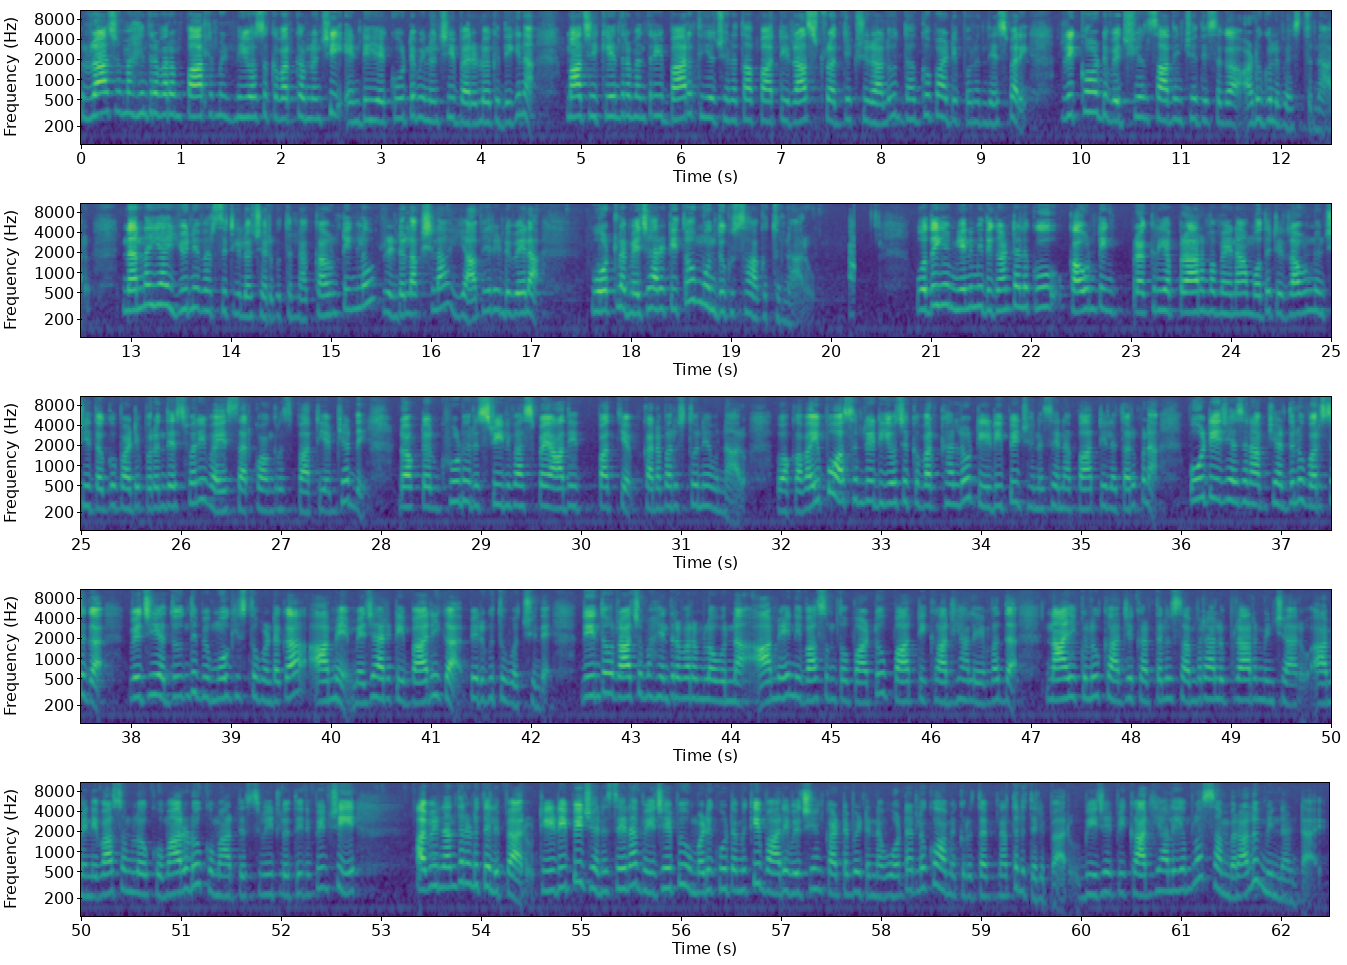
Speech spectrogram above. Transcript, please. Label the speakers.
Speaker 1: Rajamahendravaram parliament నియోజకవర్గం నుంచి NDA కూటమి నుంచి బరిలోకి దిగిన మాజీ కేంద్ర మంత్రి భారతీయ జనతా పార్టీ రాష్ట్ర అధ్యక్షురాలు దగ్గుపాటి పురంధేశ్వరి రికార్డు విజయం సాధించే దిశగా అడుగులు వేస్తున్నారు. నన్నయ్య యూనివర్సిటీలో జరుగుతున్న కౌంటింగ్లో రెండు లక్షల యాభై రెండు వేల ఓట్ల మెజారిటీతో ముందుకు సాగుతున్నారు. ఉదయం ఎనిమిది గంటలకు కౌంటింగ్ ప్రక్రియ ప్రారంభమైన మొదటి రౌండ్ నుంచి దగ్గుబాటి పురంధేశ్వరి వైఎస్ఆర్ కాంగ్రెస్ పార్టీ అభ్యర్థి డాక్టర్ గూడూరి శ్రీనివాస్పై ఆధిపత్యం కనబరుస్తూనే ఉన్నారు. ఒకవైపు అసెంబ్లీ నియోజకవర్గాల్లో టీడీపీ జనసేన పార్టీల తరపున పోటీ చేసిన అభ్యర్థులు వరుసగా విజయ దుందుబి మోగిస్తూ ఉండగా ఆమె మెజారిటీ భారీగా పెరుగుతూ వచ్చింది. దీంతో రాజమహేంద్రవరంలో ఉన్న ఆమె నివాసంతో పాటు పార్టీ కార్యాలయం వద్ద నాయకులు కార్యకర్తలు సంబరాలు ప్రారంభించారు. ఆమె నివాసంలో కుమారుడు కుమార్తె స్వీట్లు తినిపించి అభినందనలు తెలిపారు. టీడీపీ జనసేన బీజేపీ ఉమ్మడి కూటమికి భారీ విజయం కట్టబెట్టిన ఓటర్లకు ఆమె కృతజ్ఞతలు తెలిపారు. బీజేపీ కార్యాలయంలో సంబరాలు మిన్నంటాయి.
